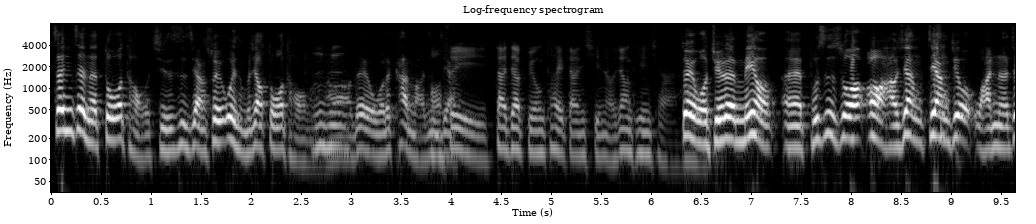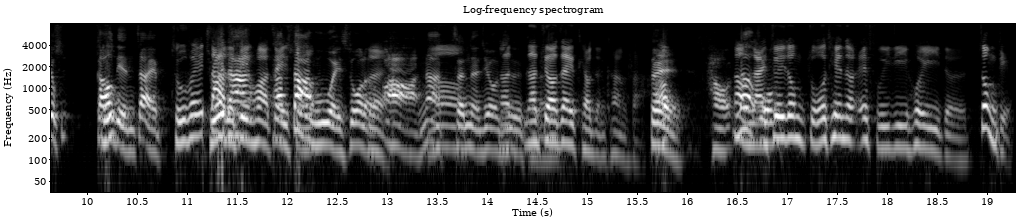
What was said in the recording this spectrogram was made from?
真正的多头其实是这样，所以为什么叫多头嘛？啊、对，我的看法是这样，所以大家不用太担心了。这样听起来，对，我觉得没有，呃，不是说哦，好像这样就完了，就高点在，除非大的变化再大幅萎缩了啊，那真的就是那，那就要再调整看法。对，好，那我们来追踪昨天的 FED 会议的重点。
